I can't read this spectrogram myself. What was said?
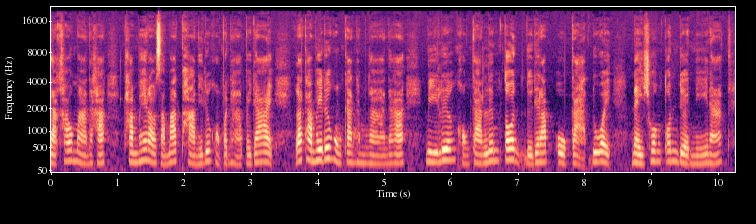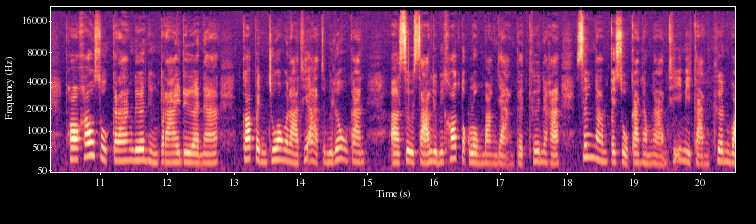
จะเข้ามานะคะทำให้เราสามารถผ่านในเรื่องของปัญหาไปได้ และทำให้เรื่องของการทำงานนะคะ มีเรื่องของการเริ่มต้นหรือได้รับโอกาสด้วยในช่วงต้นเดือนนี้นะพอเข้าสู่กลางเดือนถึงปลายเดือนนะ ก็เป็นช่วงเวลาที่อาจจะมีเรื่องของการสื่อสารหรือมีข้อตกลงบางอย่างเกิดขึ้นนะคะ ซึ่งนำไปสู่การทำงานที่มีการเคลื่อนไหว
